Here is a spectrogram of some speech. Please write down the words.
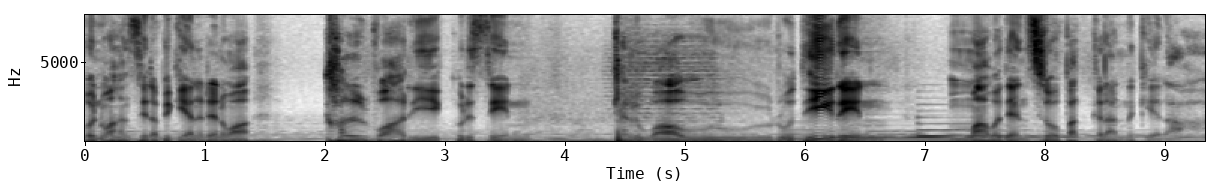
උන්වහන්සේට අපි කියන්නට එනවා කල්වාරියේ කුරුසෙන් කැලුවා වූ රුධීරෙන් මව දැන් සුවපත් කරන්න කියලා.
